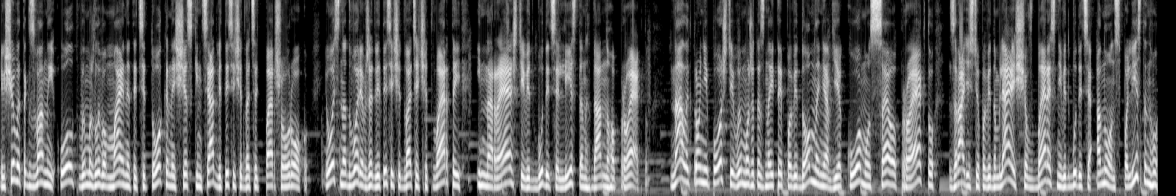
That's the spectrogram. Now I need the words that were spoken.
Якщо ви так званий Олд, ви можливо майнете ці токени ще з кінця 2021 року. І ось на дворі вже 2024 і нарешті відбудеться лістинг даного проекту. На електронній пошті ви можете знайти повідомлення, в якому SEO проекту з радістю повідомляє, що в березні відбудеться анонс по лістингу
